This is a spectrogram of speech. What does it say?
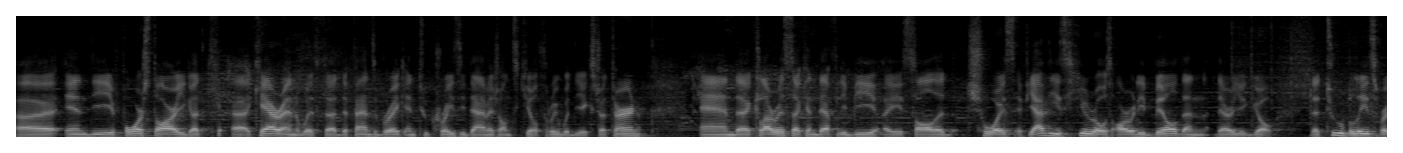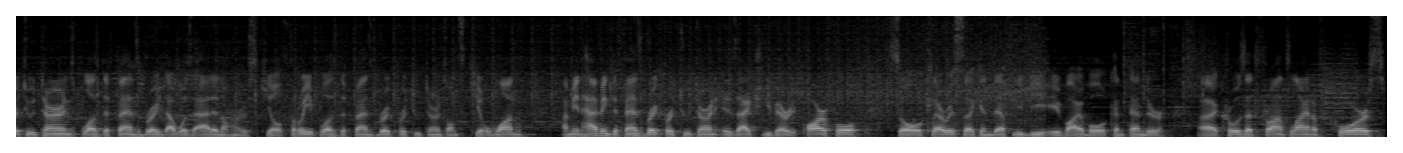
Uh, in the 4 star, you got uh, Karin with uh, defense break and 2 crazy damage on skill 3 with the extra turn. And uh, Clarissa can definitely be a solid choice. If you have these heroes already built, then there you go. The two bleeds for two turns plus defense break that was added on her skill 3 plus defense break for two turns on skill 1. I mean, having defense break for two turn is actually very powerful. So Clarissa can definitely be a viable contender. Uh, Crozet frontline, of course.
